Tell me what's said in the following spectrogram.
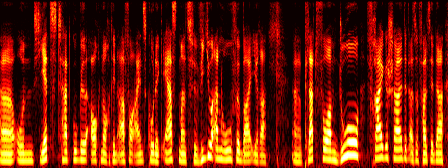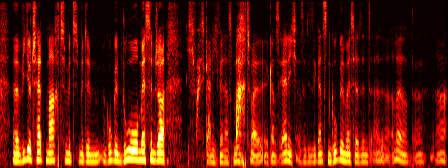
Uh, und jetzt hat Google auch noch den AV1-Codec erstmals für Videoanrufe bei ihrer äh, Plattform Duo freigeschaltet. Also falls ihr da äh, Videochat macht mit, mit dem Google Duo Messenger, ich weiß gar nicht, wer das macht, weil äh, ganz ehrlich, also diese ganzen Google Messenger sind alle, alle ah,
